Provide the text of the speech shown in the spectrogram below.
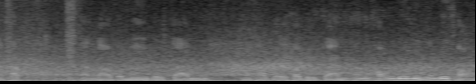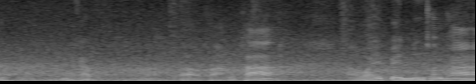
นะครับ ทางเราก็มีบริการนะครับไว้ให้บริการทั้งของมือหนึ่งและมือสอง นะครับก็ฝากลูกค้าเอาไว้เป็นหนึ่งช่องทาง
